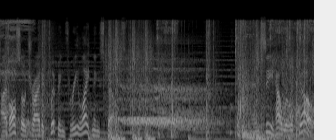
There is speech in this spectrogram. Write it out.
I've also tried equipping three lightning spells. And see how will it go.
